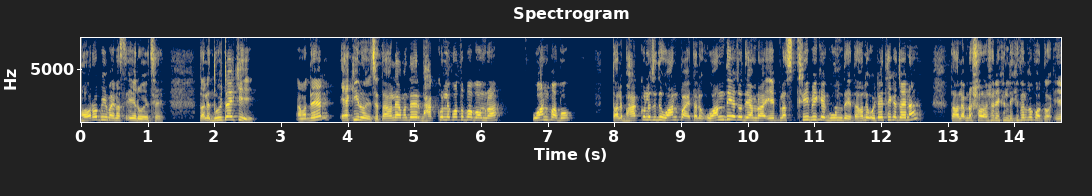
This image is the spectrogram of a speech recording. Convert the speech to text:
হরও বি মাইনাস এ রয়েছে। তাহলে দুইটাই কি? আমাদের একই রয়েছে। তাহলে আমাদের ভাগ করলে কত পাবো আমরা? ওয়ান পাবো। তাহলে ভাগ করলে যদি ওয়ান পাই, তাহলে ওয়ান দিয়ে যদি আমরা এ প্লাস থ্রি বিকে গুণ দিই, তাহলে ওইটাই থেকে যায় না? তাহলে আমরা সরাসরি এখানে লিখে ফেলব কত? এ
